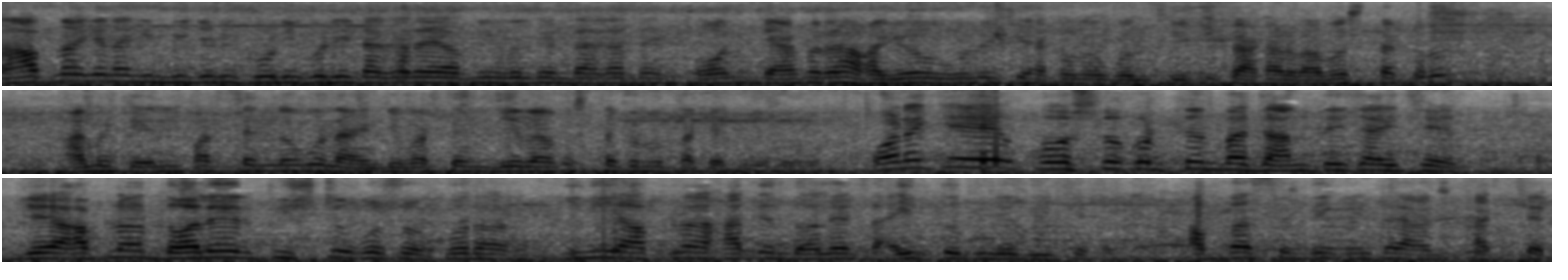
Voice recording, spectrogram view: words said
আপনাকে নাকি বিজেপি কোটি কোটি টাকা দেয় আপনি বলছেন টাকা দেয়? ফোন ক্যামেরা আগেও বলেছি এখনও বলছি একটু টাকার ব্যবস্থা করুন। আমি টেন পার্সেন্ট নেব নাইনটি পার্সেন্ট যে ব্যবস্থা করব তাকে দিয়ে দেবো। অনেকে প্রশ্ন করছেন বা জানতে চাইছেন যে আপনার দলের পৃষ্ঠপোষক প্রধান তিনি আপনার হাতে দলের দায়িত্ব তুলে দিয়েছেন। আব্বাস সিদ্দিক থাকছেন?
